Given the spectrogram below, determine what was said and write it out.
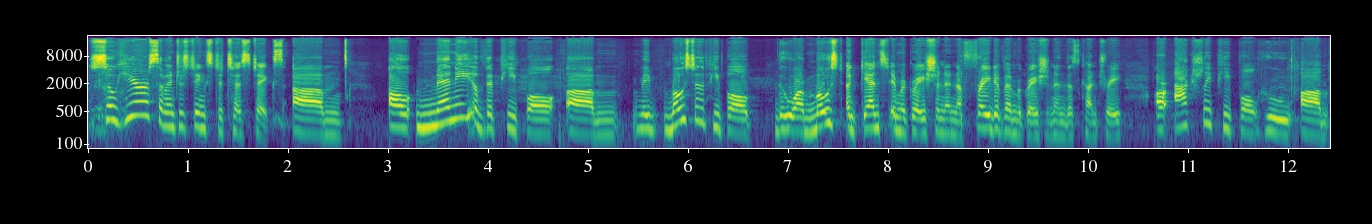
so here are some interesting statistics. Um, all, many of the people, um, most of the people who are most against immigration and afraid of immigration in this country are actually people who um,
